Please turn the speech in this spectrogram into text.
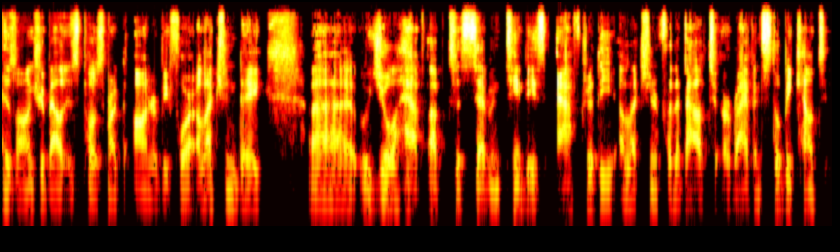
as long as your ballot is postmarked on or before election day, uh, you'll have up to 17 days after the election for the ballot to arrive and still be counted.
